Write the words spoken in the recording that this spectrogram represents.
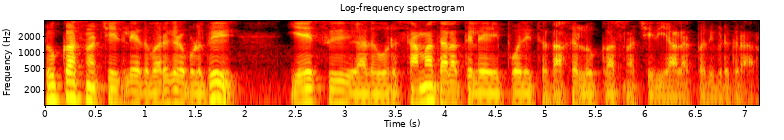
லூக்காஸ் நற்செய்தியிலே அது வருகிற பொழுது இயேசு அது ஒரு சமதளத்திலே போதித்ததாக லூக்காஸ் நற்செய்தியாளர் பதிவிடுகிறார்.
